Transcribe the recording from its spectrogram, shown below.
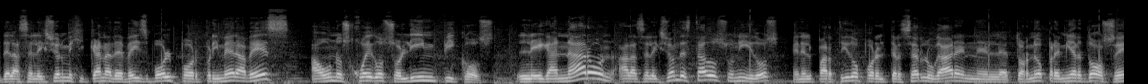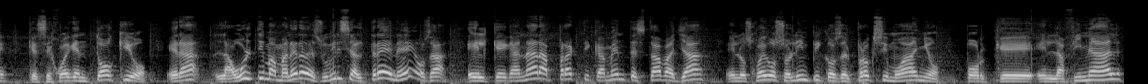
de la selección mexicana de béisbol por primera vez a unos Juegos Olímpicos. Le ganaron a la selección de Estados Unidos en el partido por el tercer lugar en el torneo Premier 12 que se juega en Tokio. Era la última manera de subirse al tren, ¿eh? O sea, el que ganara prácticamente estaba ya en los Juegos Olímpicos del próximo año porque en la final,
